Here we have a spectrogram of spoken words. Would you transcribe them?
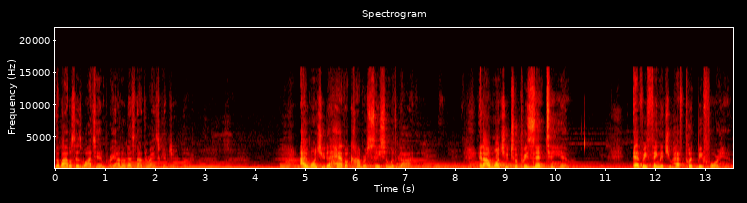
The Bible says, watch and pray. I know that's not the right scripture, but I want you to have a conversation with God. And I want you to present to Him everything that you have put before Him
